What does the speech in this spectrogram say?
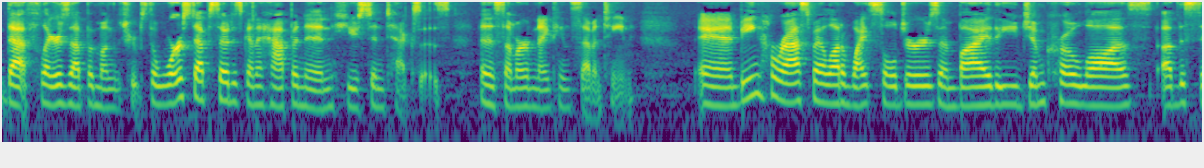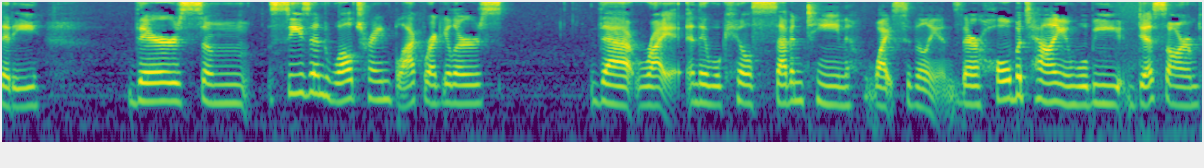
That flares up among the troops. The worst episode is going to happen in Houston, Texas, in the summer of 1917 and being harassed by a lot of white soldiers and by the Jim Crow laws of the city. There's some seasoned, well trained black regulars that riot and they will kill 17 white civilians. Their whole battalion will be disarmed,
